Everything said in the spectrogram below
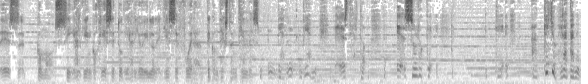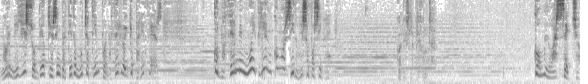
Es como si alguien cogiese tu diario y lo leyese fuera de contexto, ¿entiendes? Bien, bien, es cierto. Es solo que... que aquello era tan enorme y es obvio que has invertido mucho tiempo en hacerlo y que pareces conocerme muy bien. ¿Cómo ha sido eso posible? ¿Cuál es la pregunta? ¿Cómo lo has hecho?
